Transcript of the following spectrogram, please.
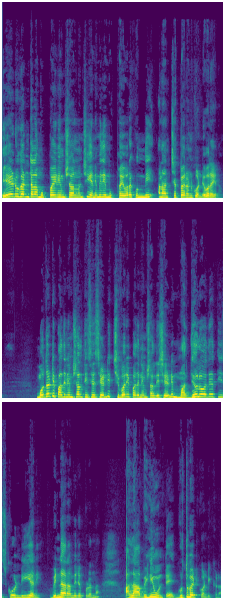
ఏడు గంటల ముప్పై నిమిషాల నుంచి ఎనిమిది ముప్పై వరకు ఉంది అని చెప్పారు అనుకోండి ఎవరైనా. మొదటి పది నిమిషాలు తీసేసేయండి చివరి పది నిమిషాలు తీసేయండి మధ్యలోదే తీసుకోండి అని. విన్నారా మీరు ఎప్పుడన్నా? అలా విని ఉంటే గుర్తుపెట్టుకోండి ఇక్కడ.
